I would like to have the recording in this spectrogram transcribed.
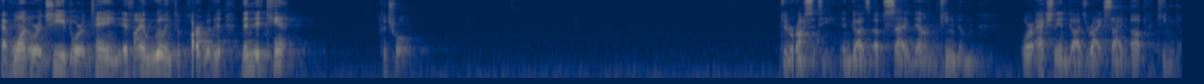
have won or achieved or obtained, if I am willing to part with it, then it can't control. generosity in God's upside down kingdom, or actually in God's right side up kingdom,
